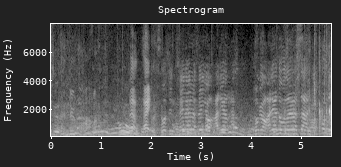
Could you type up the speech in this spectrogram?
ありが東京ありがとうございました。日本で。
